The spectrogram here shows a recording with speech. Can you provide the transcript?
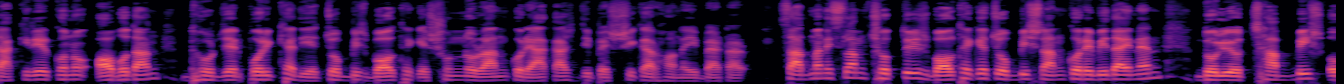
জাকিরের কোনো অবদান ধৈর্যের পরীক্ষা দিয়ে চব্বিশ বল থেকে শূন্য রান করে আকাশদ্বীপের শিকার হন এই ব্যাটার। সাদমান ইসলাম ছত্রিশ বল থেকে চব্বিশ রান করে বিদায় নেন। দলীয় ছাব্বিশ ও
